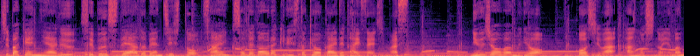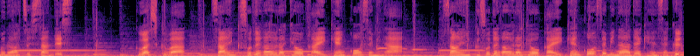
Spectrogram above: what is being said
千葉県にあるセブンス・デ・アドベンチストサインク袖ヶ浦キリスト教会で開催します。入場は無料。講師は看護師の山室敦さんです。詳しくはサインク袖ヶ浦協会健康セミナーサインク袖ヶ浦協会健康セミナーで検索。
